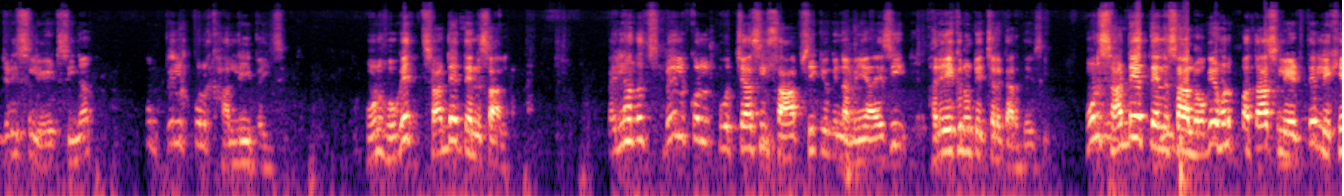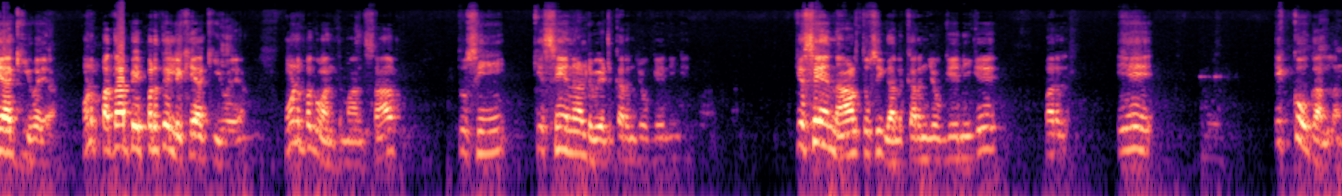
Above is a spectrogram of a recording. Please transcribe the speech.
ਜਿਹੜੀ ਸਲੇਟ ਸੀ ਨਾ, ਉਹ ਬਿਲਕੁਲ ਖਾਲੀ ਪਈ ਸੀ। ਹੁਣ ਹੋ ਗਏ 3.5 ਸਾਲ। ਪਹਿਲਾਂ ਤਾਂ ਬਿਲਕੁਲ ਪੋਚਾ ਸੀ, ਸਾਫ਼ ਸੀ, ਕਿਉਂਕਿ ਨਵੇਂ ਆਏ ਸੀ, ਹਰੇਕ ਨੂੰ ਟੀਚਰ ਕਰਦੇ ਸੀ। ਹੁਣ 3.5 ਸਾਲ ਹੋ ਗਏ, ਹੁਣ ਪਤਾ ਸਲੇਟ ਤੇ ਲਿਖਿਆ ਕੀ ਹੋਇਆ, ਹੁਣ ਪਤਾ ਪੇਪਰ ਤੇ ਲਿਖਿਆ ਕੀ ਹੋਇਆ। ਹੁਣ ਭਗਵੰਤ ਮਾਨ ਸਾਹਿਬ, ਤੁਸੀਂ ਕਿਸੇ ਨਾਲ ਡਿਬੇਟ ਕਰਨ ਜੋਗੇ ਨਹੀਂ ਕਿਸੇ ਨਾਲ ਤੁਸੀਂ ਗੱਲ ਕਰਨ ਜੋਗੇ ਨਹੀਂਗੇ ਪਰ ਇਹ ਇੱਕੋ ਗੱਲ ਆ।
